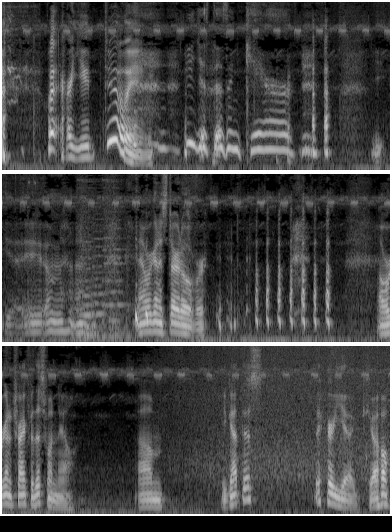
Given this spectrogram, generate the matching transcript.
what are you doing? He just doesn't care. Um, uh, now we're going to start over. oh, we're going to try for this one now. Um, you got this? There you go.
